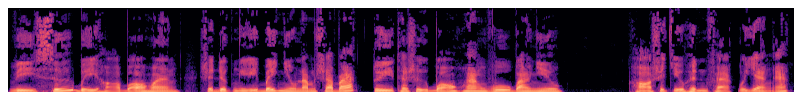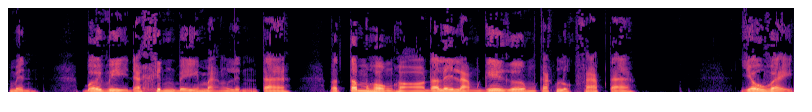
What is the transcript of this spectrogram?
Vì xứ bị họ bỏ hoang sẽ được nghỉ bấy nhiêu năm sa bát tùy theo sự bỏ hoang vu bao nhiêu. Họ sẽ chịu hình phạt của gian ác mình, bởi vì đã khinh bỉ mạng lệnh ta, và tâm hồn họ đã lấy làm ghê gớm các luật pháp ta. Dẫu vậy,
